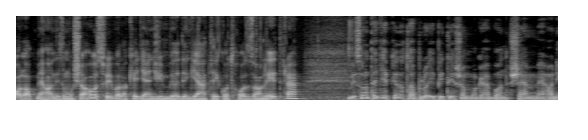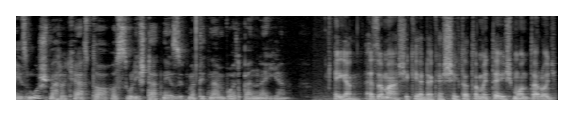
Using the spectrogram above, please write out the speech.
alapmechanizmus ahhoz, hogy valaki egy engine building játékot hozzon létre. Viszont egyébként a tablóépítés magában sem mechanizmus, már hogyha ezt a hosszú listát nézzük, mert itt nem volt benne ilyen. Igen, ez a másik érdekesség. Tehát amit te is mondtál, hogy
